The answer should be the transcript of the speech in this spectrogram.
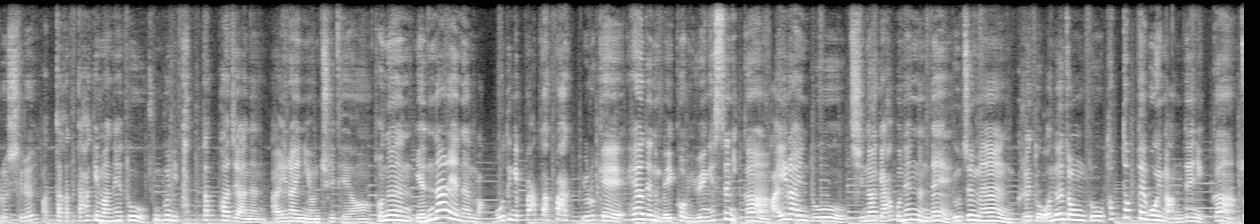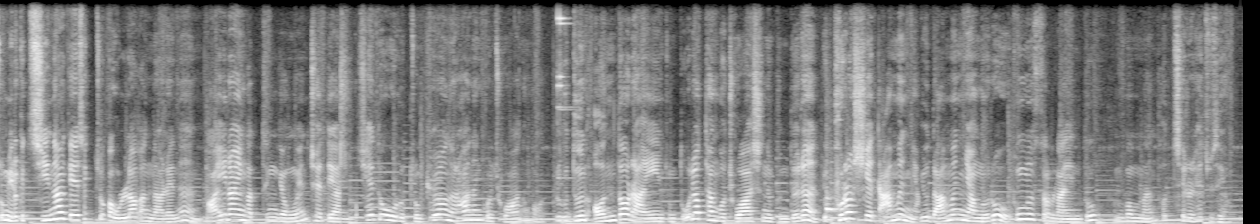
브러쉬를 왔다 갔다 하기만 해도 충분히 답답하지 않은 아이라인이 연출이 돼요 저는 옛날에는 막 모든 게 빡빡빡 이렇게 해야 되는 메이크업 유행했으니까 아이라인도 진하게 하곤 했는데 요즘은 그래도 어느 정도 텁텁해 보이면 안 되니까 좀 이렇게 진하게 색조가 올라간 날에는 아이라인 같은 경우엔 최대한 섀도우로 좀 표현을 하는 걸 좋아하는 것 같아요. 그리고 눈 언더라인 좀 또렷한 거 좋아하시는 분들은 이 브러쉬의 남은 양, 이 남은 양으로 속눈썹 라인도 한 번만 터치를 해주세요.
